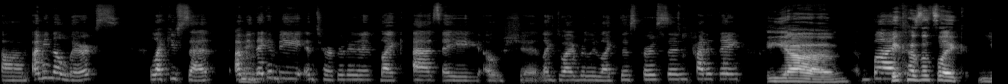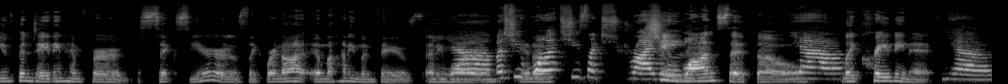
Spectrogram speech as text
Um, I mean, the lyrics, like you said, I mean, Mm. they can be interpreted like as a oh shit, like do I really like this person kind of thing. Yeah, But because it's like you've been dating him for six years. Like we're not in the honeymoon phase anymore. yeah, but she you know? wants. She's like striving. She wants it though. Yeah, Like craving it, yeah,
